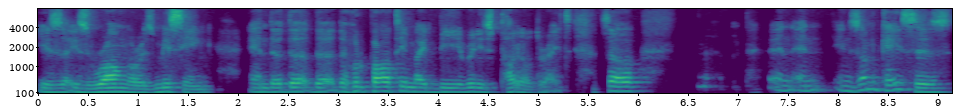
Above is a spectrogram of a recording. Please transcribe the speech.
is is wrong or is missing and the, the, the, the whole party might be really spoiled, right? So, and, and in some cases,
